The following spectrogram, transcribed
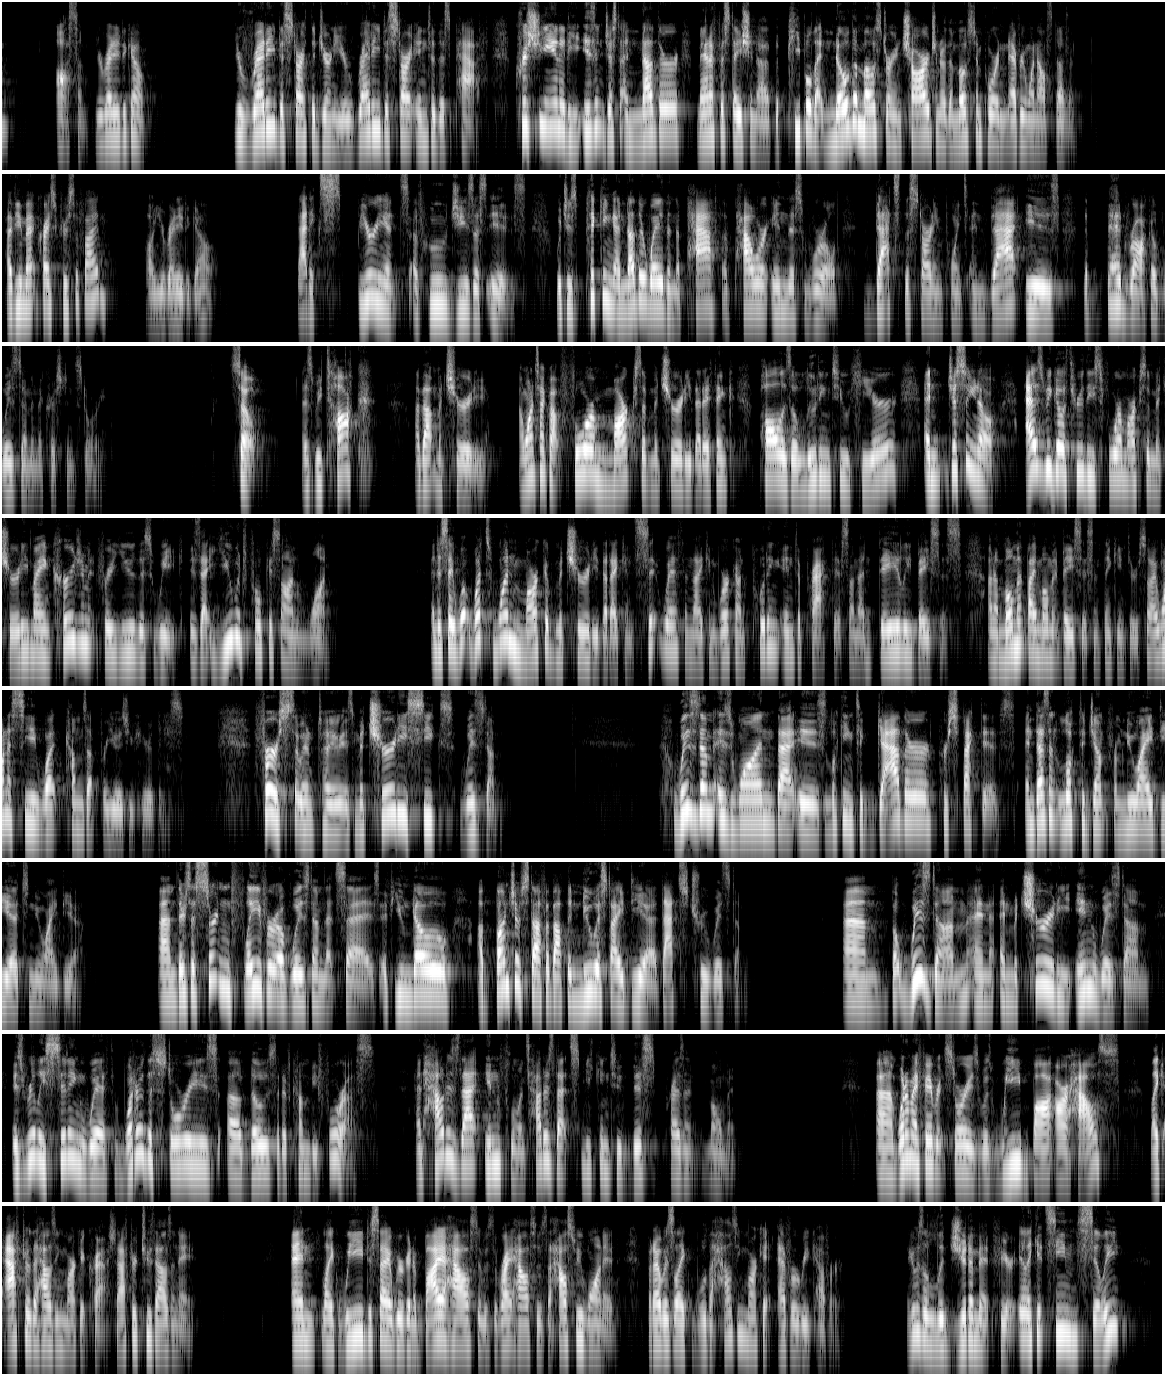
Awesome. You're ready to go. You're ready to start the journey. You're ready to start into this path. Christianity isn't just another manifestation of the people that know the most are in charge and are the most important, everyone else doesn't. Have you met Christ crucified? Oh, you're ready to go. That experience of who Jesus is, which is picking another way than the path of power in this world, that's the starting point. And that is the bedrock of wisdom in the Christian story. So, as we talk about maturity, I want to talk about four marks of maturity that I think Paul is alluding to here. And just so you know, as we go through these four marks of maturity, my encouragement for you this week is that you would focus on one and to say, what, what's one mark of maturity that I can sit with and that I can work on putting into practice on a daily basis, on a moment by moment basis, and thinking through? So I want to see what comes up for you as you hear these. First, I want to tell you is maturity seeks wisdom. Wisdom is one that is looking to gather perspectives and doesn't look to jump from new idea to new idea. Um, there's a certain flavor of wisdom that says if you know a bunch of stuff about the newest idea. That's true wisdom. Um, but wisdom and, and maturity in wisdom is really sitting with what are the stories of those that have come before us? And how does that influence, how does that speak into this present moment? Um, one of my favorite stories was we bought our house like after the housing market crashed, after 2008. And like we decided we were going to buy a house. It was the right house. It was the house we wanted. But I was like, will the housing market ever recover? Like it was a legitimate fear. It, like it seemed silly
